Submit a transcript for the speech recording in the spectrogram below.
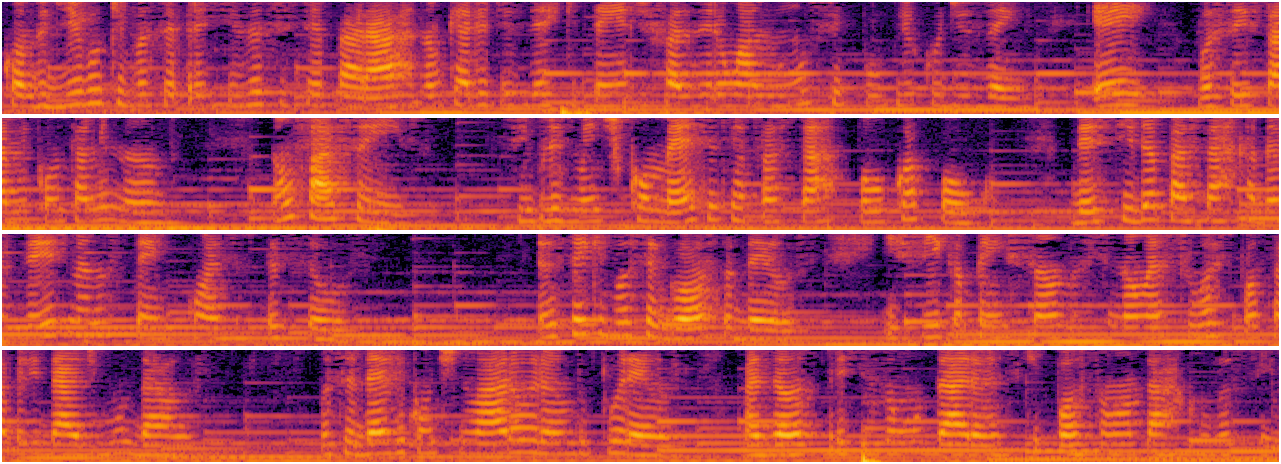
Quando digo que você precisa se separar, não quero dizer que tenha de fazer um anúncio público dizendo: Ei, você está me contaminando. Não faça isso. Simplesmente comece a se afastar pouco a pouco. Decida passar cada vez menos tempo com essas pessoas. Eu sei que você gosta delas e fica pensando se não é sua responsabilidade mudá-las. Você deve continuar orando por elas, mas elas precisam mudar antes que possam andar com você.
